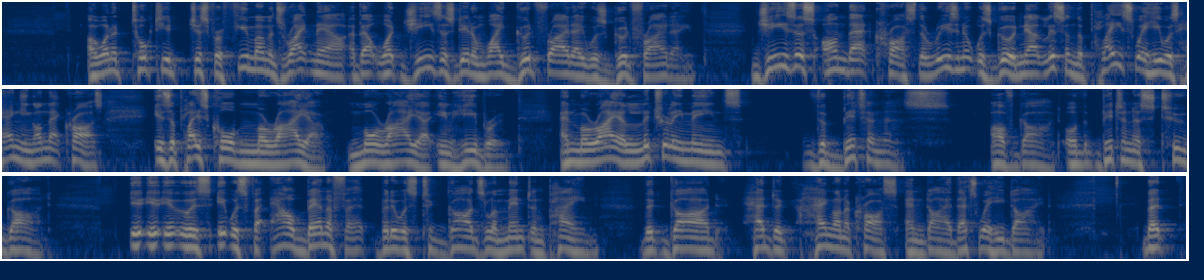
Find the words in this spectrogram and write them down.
I want to talk to you just for a few moments right now about what Jesus did and why Good Friday was Good Friday. Jesus on that cross, the reason it was good, now listen, the place where he was hanging on that cross is a place called Moriah, Moriah in Hebrew. And Moriah literally means the bitterness of God or the bitterness to God. It, it, it, was, it was for our benefit, but it was to God's lament and pain that God had to hang on a cross and die. That's where he died. But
